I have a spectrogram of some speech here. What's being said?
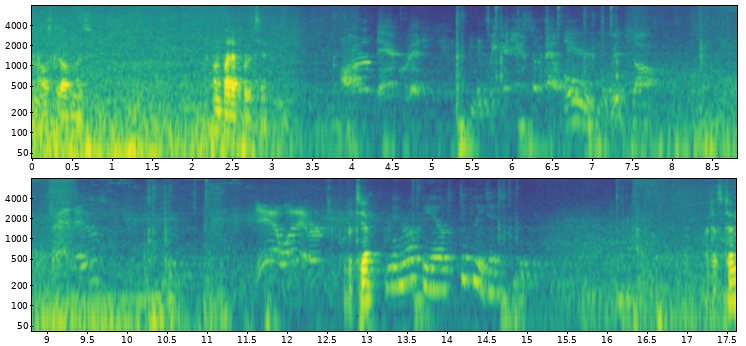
wenn er ausgelaufen ist. Und weiter produzieren. Produzieren. Mineral field depleted. Weiter Stim.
